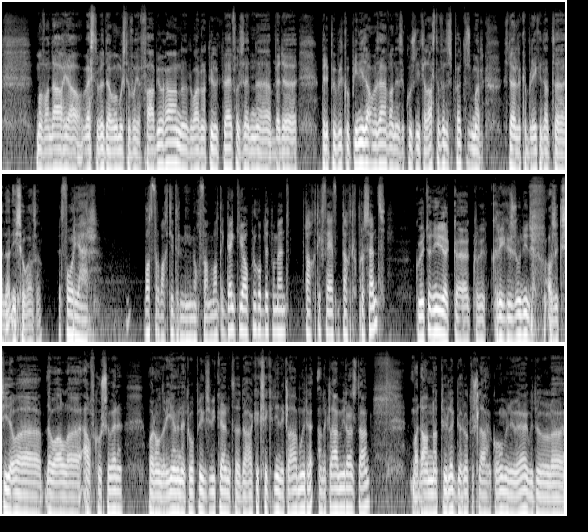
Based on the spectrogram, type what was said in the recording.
Maar vandaag ja, wisten we dat we moesten voor je Fabio gaan. Er waren natuurlijk twijfels in, uh, bij, de, bij de publieke opinie, dat we zeggen, van is de koers niet te lastig voor de sputters. Maar het is duidelijk gebleken dat uh, dat niet zo was. Hè. Het voorjaar, wat verwacht je er nu nog van? Want ik denk jouw ploeg op dit moment 80, 85 procent. Ik weet het niet, ik, ik kreeg het zo niet. Als ik zie dat we, dat we al elf koersen winnen, waaronder één in het openingsweekend, dan ga ik zeker niet de klaarmuur, aan de klaarmuur aan staan. Maar dan natuurlijk de grote slagen komen nu. Hè. Ik bedoel, uh,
